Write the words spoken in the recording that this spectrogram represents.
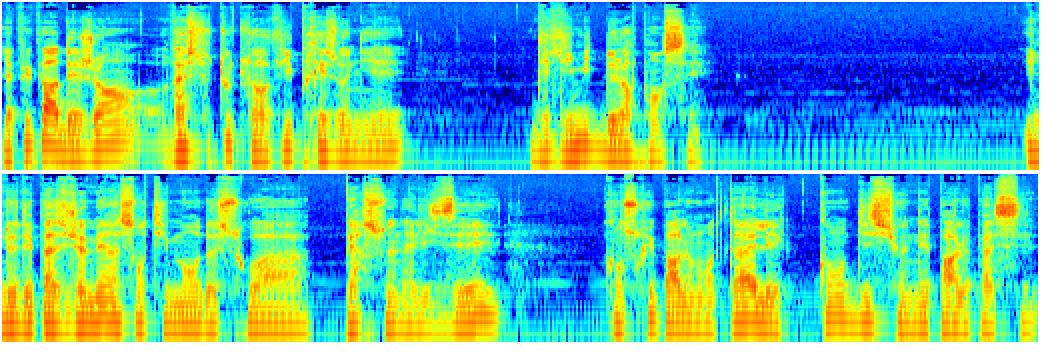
La plupart des gens restent toute leur vie prisonniers des limites de leur pensée. Ils ne dépassent jamais un sentiment de soi personnalisé, construit par le mental et conditionné par le passé.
